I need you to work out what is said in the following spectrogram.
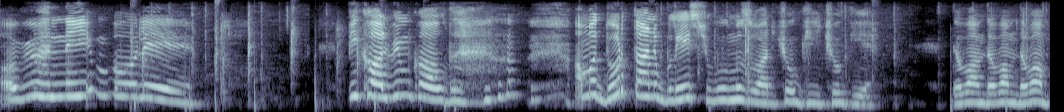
Abi ben neyim böyle? Bir kalbim kaldı. Ama dört tane blaze çubuğumuz var. Çok iyi, çok iyi. Devam, devam, devam.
